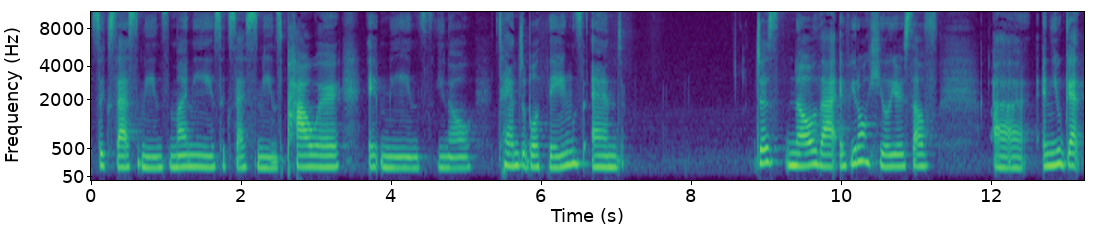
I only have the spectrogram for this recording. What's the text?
success means money, success means power, it means, you know, tangible things. And just know that if you don't heal yourself uh, and you get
